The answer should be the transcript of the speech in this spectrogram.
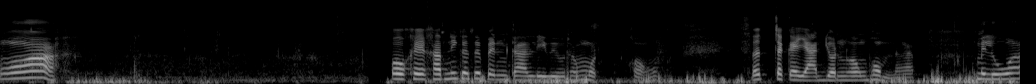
อ๋อโอเคครับนี่ก็จะเป็นการรีวิวทั้งหมดของ รถจักรยานยนต์ของผมนะครับ ไม่รู้ว่า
